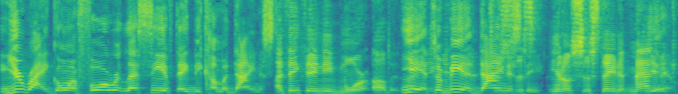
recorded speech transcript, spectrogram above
You're right. Going forward, let's see if they become a dynasty. I think they need more of it. Yeah, to be a dynasty. you know, sustain it. Magic Yeah.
